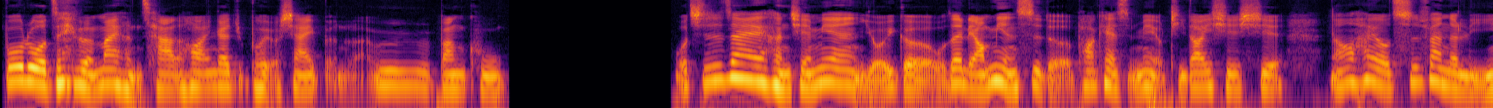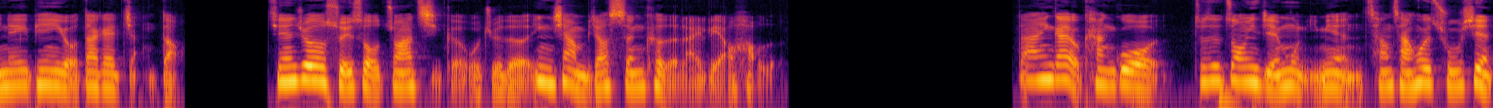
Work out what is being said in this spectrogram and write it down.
不过如果这一本卖很差的话，应该就不会有下一本了啦。呜，帮哭。我其实，在很前面有一个我在聊面试的 podcast 里面有提到一些些，然后还有吃饭的礼仪那一篇也有大概讲到。今天就随手抓几个我觉得印象比较深刻的来聊好了。大家应该有看过，就是综艺节目里面常常会出现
